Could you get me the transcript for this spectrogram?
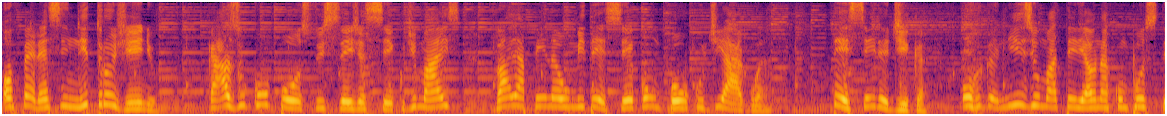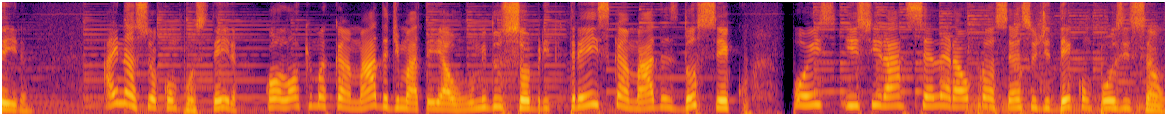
oferece nitrogênio. Caso o composto esteja seco demais, vale a pena umedecer com um pouco de água. Terceira dica: organize o material na composteira. Aí na sua composteira, coloque uma camada de material úmido sobre três camadas do seco, pois isso irá acelerar o processo de decomposição.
